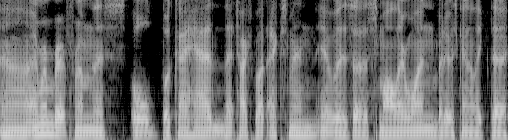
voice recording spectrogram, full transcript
Uh, I remember it from this old book I had that talked about X Men. It was a smaller one, but it was kind of like the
